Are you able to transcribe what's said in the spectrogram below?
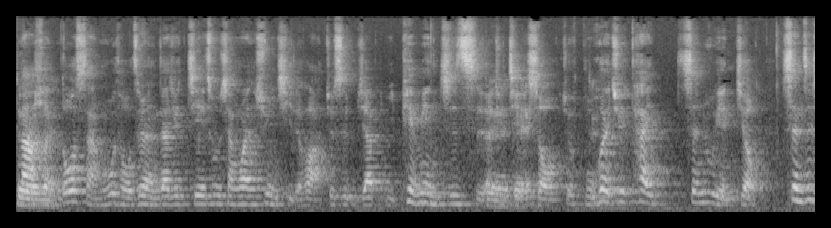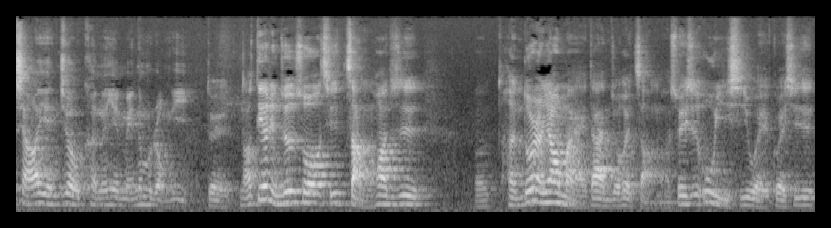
那很多散户投资人再去接触相关讯息的话，就是比较以片面之词而去接收，就不会去太深入研究，甚至想要研究可能也没那么容易。对，然后第二点就是说，其实涨的话就是。呃，很多人要买，但就会涨嘛，所以是物以稀为贵。其实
